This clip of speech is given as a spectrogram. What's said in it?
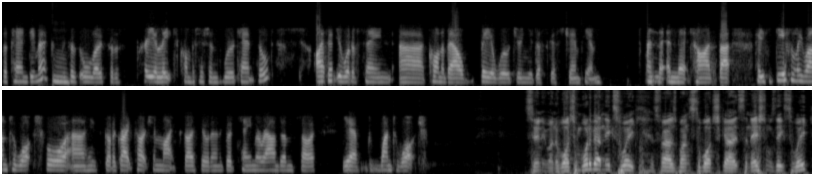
the pandemic mm. because all those sort of pre-elite competitions were cancelled. I think you would have seen uh, Connor Bell be a world junior discus champion in, the, in that time. But he's definitely one to watch for. Uh, he's got a great coach in Mike Schofield and a good team around him. So, yeah, one to watch. Certainly one to watch. And what about next week as far as ones to watch go? It's the Nationals next week.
